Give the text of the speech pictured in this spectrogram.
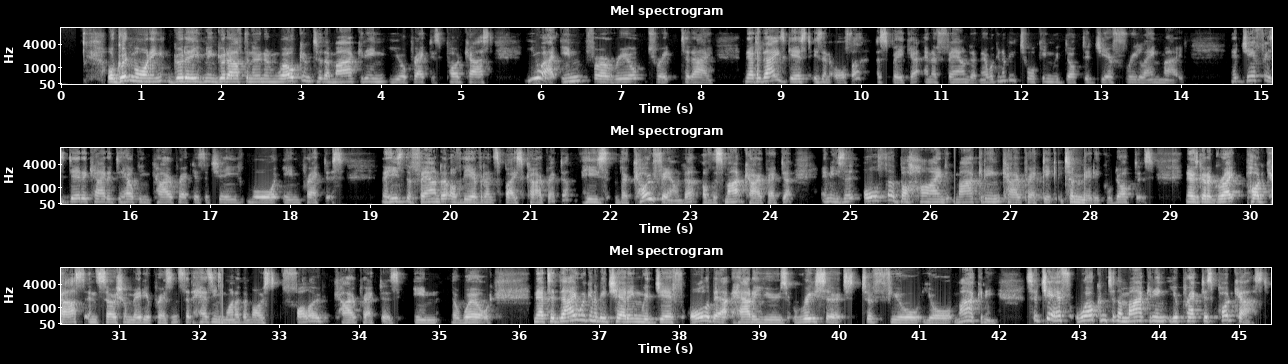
Well, good morning, good evening, good afternoon, and welcome to the Marketing Your Practice podcast. You are in for a real treat today. Now, today's guest is an author, a speaker, and a founder. Now, we're going to be talking with Dr. Jeffrey Langmaid. Now, Jeff is dedicated to helping chiropractors achieve more in practice. Now, he's the founder of the Evidence Based Chiropractor. He's the co founder of the Smart Chiropractor, and he's an author behind Marketing Chiropractic to Medical Doctors. Now, he's got a great podcast and social media presence that has him one of the most followed chiropractors in the world. Now, today we're going to be chatting with Jeff all about how to use research to fuel your marketing. So, Jeff, welcome to the Marketing Your Practice podcast.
